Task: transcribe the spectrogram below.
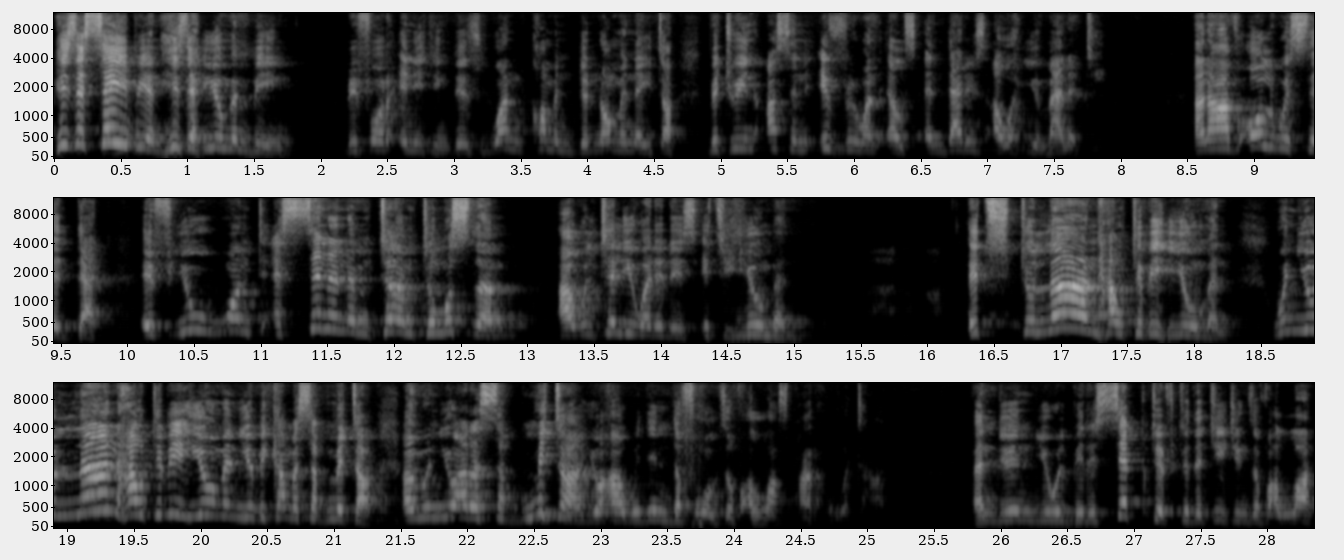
He's a Sabian. He's a human being. Before anything, there's one common denominator between us and everyone else, and that is our humanity. And I've always said that if you want a synonym term to Muslim, I will tell you what it is it's human. It's to learn how to be human. When you learn how to be human, you become a submitter. And when you are a submitter, you are within the folds of Allah subhanahu wa ta'ala. And then you will be receptive to the teachings of Allah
